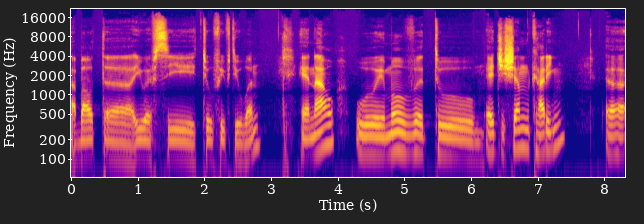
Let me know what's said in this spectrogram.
about UFC 251. And now we move to Ehtisam Karim. Uh,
